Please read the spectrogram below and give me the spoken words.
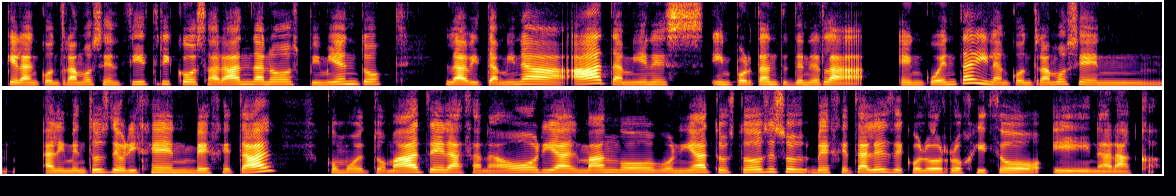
que la encontramos en cítricos, arándanos, pimiento, la vitamina A también es importante tenerla en cuenta y la encontramos en alimentos de origen vegetal como el tomate, la zanahoria, el mango, boniatos, todos esos vegetales de color rojizo y naranja.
